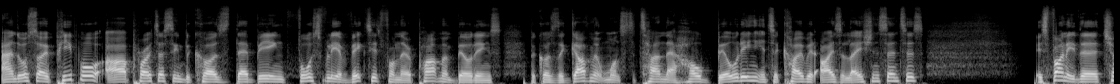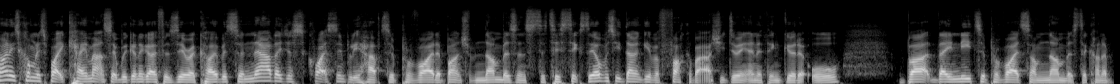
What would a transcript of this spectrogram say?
And also, people are protesting because they're being forcibly evicted from their apartment buildings because the government wants to turn their whole building into COVID isolation centers. It's funny, the Chinese Communist Party came out and said we're going to go for zero COVID. So now they just quite simply have to provide a bunch of numbers and statistics. They obviously don't give a fuck about actually doing anything good at all, but they need to provide some numbers to kind of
